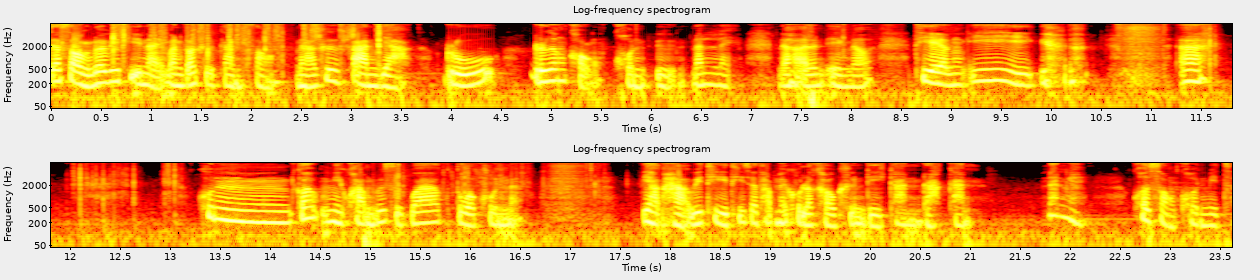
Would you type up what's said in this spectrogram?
จะส่องด้วยวิธีไหนมันก็คือการส่องนะคะคือการอยากรู้เรื่องของคนอื่นนั่นแหละนะคะนั่นเองเนาะเทียงอีกอะคุณก็มีความรู้สึกว่าตัวคุณนะอยากหาวิธีที่จะทำให้คุณและเขาคืนดีกันรักกัน นั่นไง คนสองคนมีใจ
